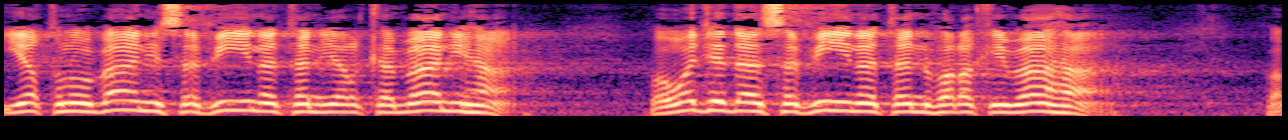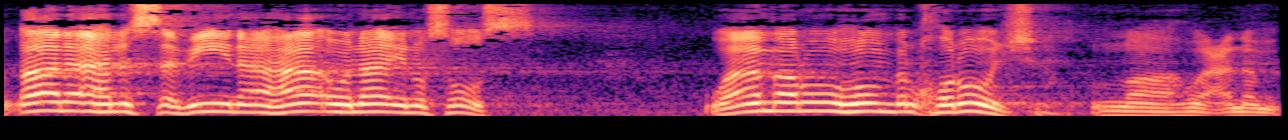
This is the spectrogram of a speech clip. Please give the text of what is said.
يطلبان سفينة يركبانها فوجدا سفينة فركباها فقال أهل السفينة هؤلاء نصوص وأمروهم بالخروج. الله أعلم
